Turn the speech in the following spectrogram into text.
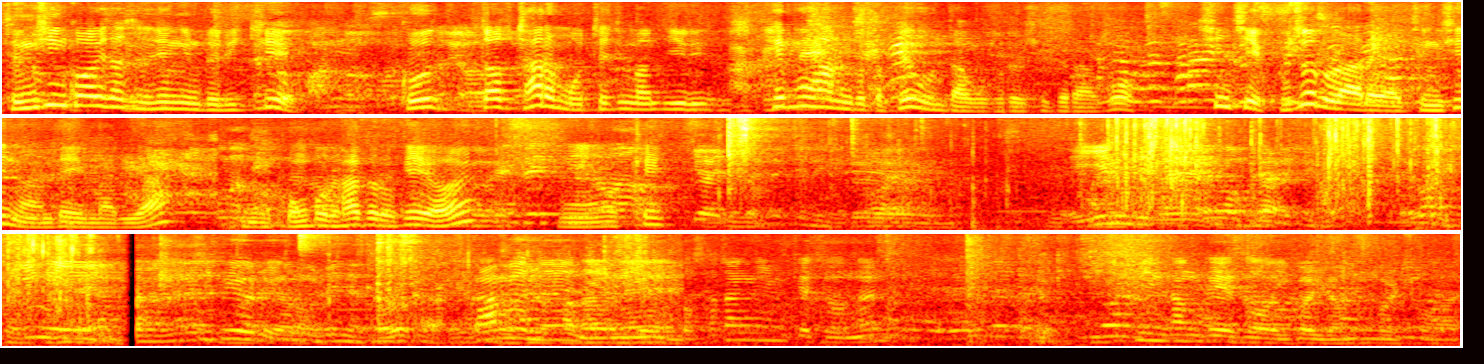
정신과 의사 선생님들 있지? 그 나도 잘은 못하지만 이 해부하는 것도 배운다고 그러시더라고 신체의 구조를 알아야 정신은 안 돼 이 말이야 네, 공부를 하도록 해요 네, 오케이 CPU를 열어. 까면은 얘는 사장님께서는 이렇게 뒤집힌 상태에서 이걸 여는 걸 좋아해요.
